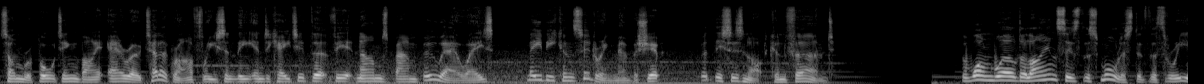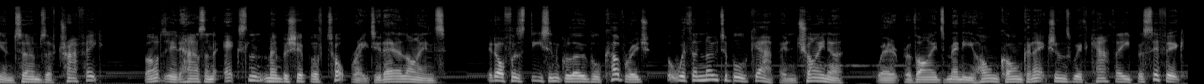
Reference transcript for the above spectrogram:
some reporting by Aero Telegraph recently indicated that Vietnam's Bamboo Airways may be considering membership, but this is not confirmed. The Oneworld Alliance is the smallest of the three in terms of traffic, but it has an excellent membership of top rated airlines. It offers decent global coverage, but with a notable gap in China, where it provides many Hong Kong connections with Cathay Pacific,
